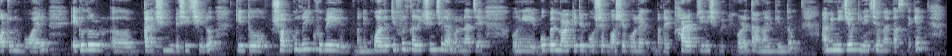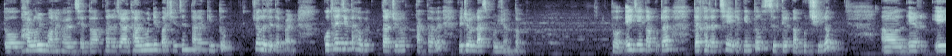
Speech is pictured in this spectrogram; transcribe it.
কটন বয়েল এগুলোর কালেকশন বেশি ছিল। কিন্তু সবগুলোই খুবই মানে কোয়ালিটিফুল কালেকশন ছিল, এমন না যে উনি ওপেন মার্কেটে বসে বসে বলে মানে খারাপ জিনিস বিক্রি করে, তা নয় কিন্তু আমি নিজেও কিনেছি ওনার কাছ থেকে। তো ভালোই মনে হয়েছে। তো আপনারা যারা ধানমন্ডি বাসিয়েছেন, তারা কিন্তু চলে যেতে পারেন। কোথায় যেতে হবে, তার জন্য থাকতে হবে ভিডিওর লাস্ট পর্যন্ত। তো এই যে কাপড়টা দেখা যাচ্ছে, এটা কিন্তু সিল্কের কাপড় ছিল। এর এই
